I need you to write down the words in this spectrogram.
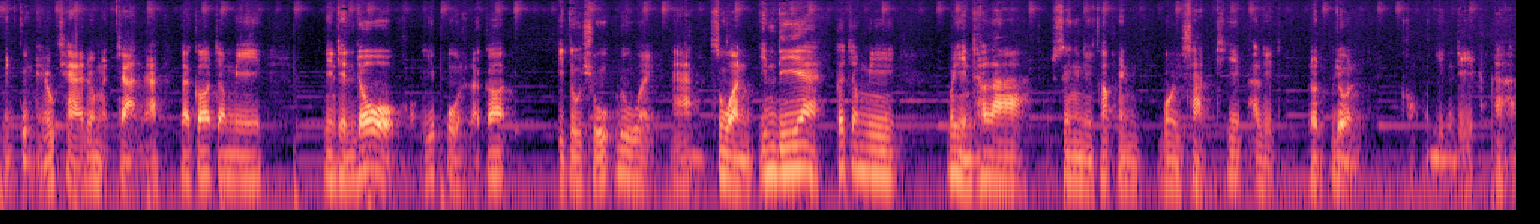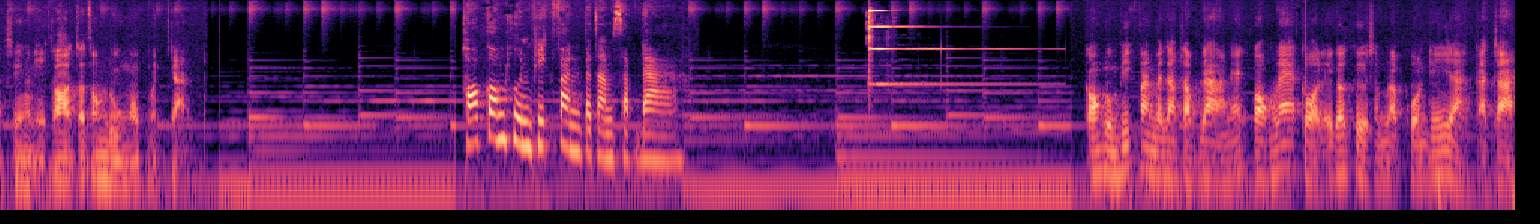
เป็นกลุ่ม Healthcare ด้วยเหมือนกันนะแล้วก็จะมี Nintendo ของญี่ปุ่น แล้วก็อิตูชุด้วยนะส่วนอินเดียก็จะมีมหินทราซึ่งอันนี้ก็เป็นบริษัทที่ผลิตรถยนต์ของอินเดียนะครับซึ่งอันนี้ก็จะต้องดูงบเหมือนกันเพราะกองทุนพลิกฟันประจำสัปดาห์ กองทุนพลิกฟันประจำสัปดาห์เนี่ยกองแรกก่อนเลยก็คือสำหรับคนที่อยากกระจาย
